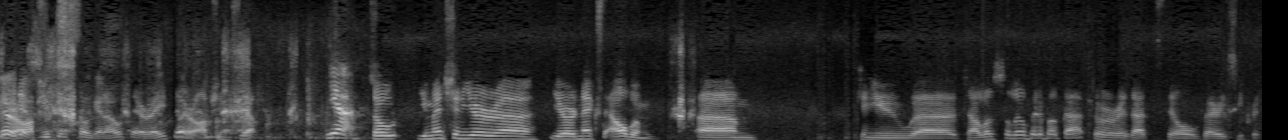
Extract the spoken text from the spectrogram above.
There are creative, you can still get out there, right? there are options. Yeah. Yeah. So you mentioned your uh, your next album. Um, can you uh, tell us a little bit about that, or is that still very secret?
